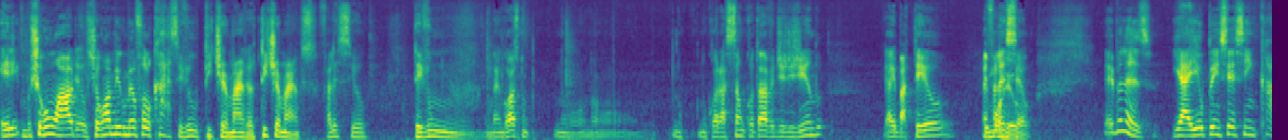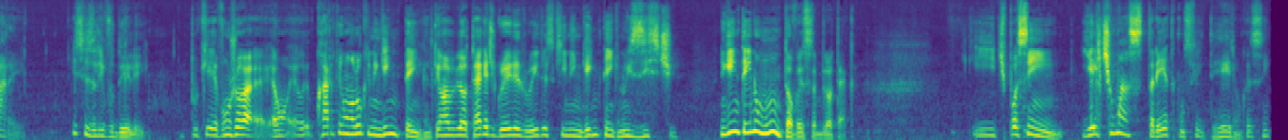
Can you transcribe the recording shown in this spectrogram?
Ele chegou um áudio, chegou um amigo meu e falou: Cara, você viu o Teacher Marcos? O Teacher Marcos faleceu. Teve um, um negócio no, no, no- no- no coração quando eu tava dirigindo, aí bateu, aí E morreu. faleceu. E aí, beleza. E aí eu pensei assim, cara, e esses livros dele? Porque vão jogar. é um- é- o cara tem um maluco que ninguém tem. Ele tem uma biblioteca de graded readers que ninguém tem, que não existe. Ninguém tem no mundo, talvez, essa biblioteca. E, tipo assim, e ele tinha umas tretas com os filhos dele, uma coisa assim.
